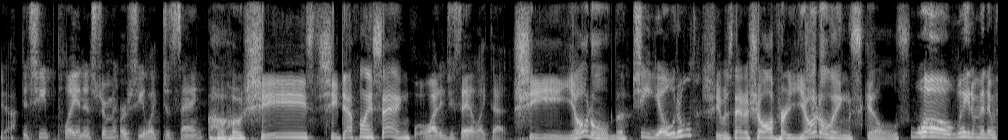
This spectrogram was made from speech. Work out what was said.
Yeah. Did she play an instrument or she like just sang? Oh, she she definitely sang. Why did you say it like that? She yodeled. She yodeled? She was there to show off her yodeling skills. Whoa, wait a minute. Wait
